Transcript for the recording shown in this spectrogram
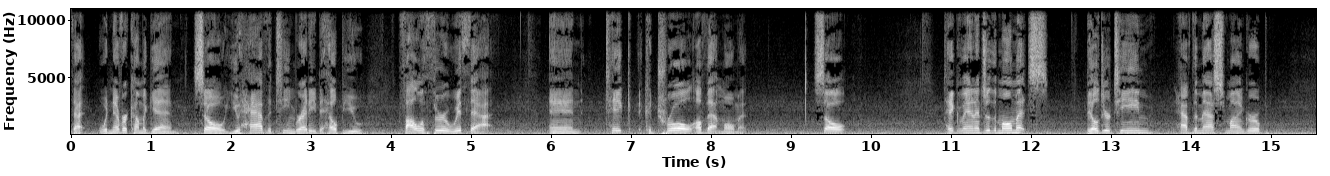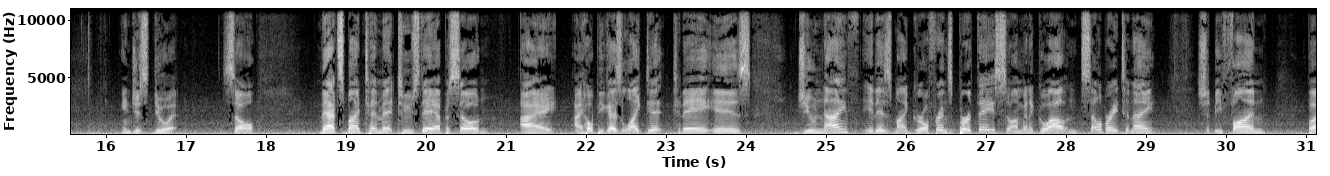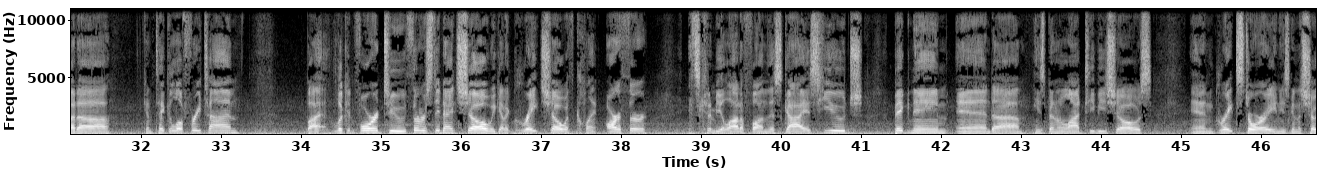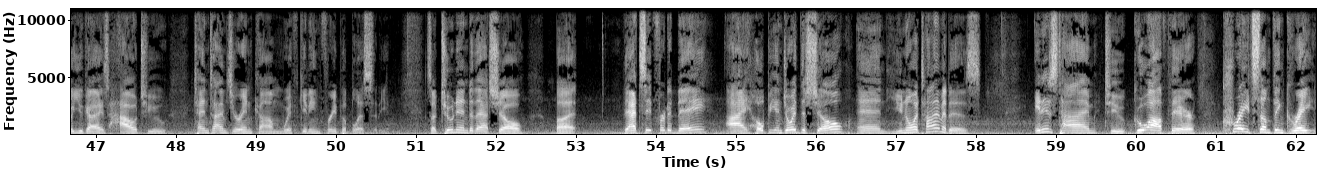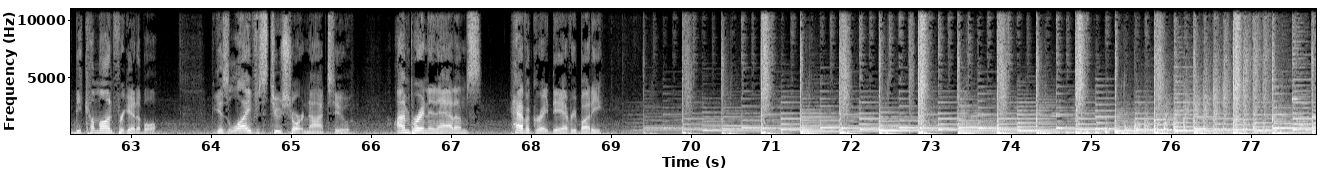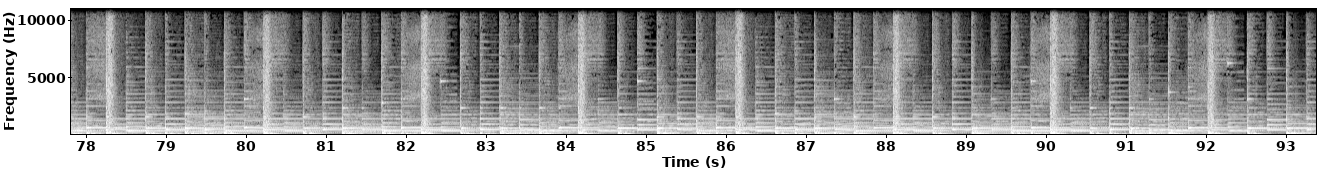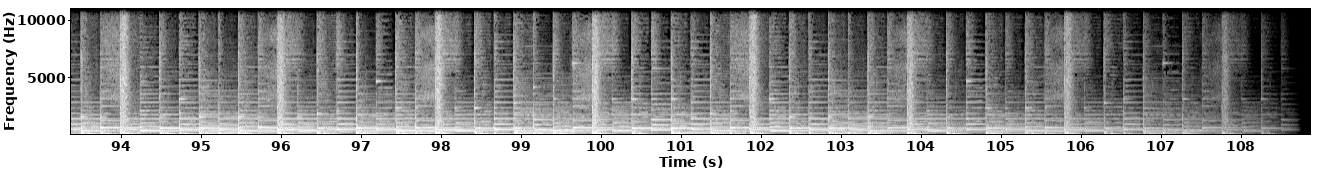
that would never come again. So you have the team ready to help you follow through with that and take control of that moment. So take advantage of the moments, build your team, have the mastermind group, and just do it. So that's my 10 minute Tuesday episode. I I hope you guys liked it. Today is June 9th. It is my girlfriend's birthday, so I'm going to go out and celebrate tonight. Should be fun, but uh can take a little free time. But looking forward to Thursday night's show. We got a great show with Clint Arthur. It's going to be a lot of fun. This guy is huge, big name, and uh, he's been in a lot of TV shows and great story. And he's going to show you guys how to 10 times your income with getting free publicity. So tune into that show. But that's it for today. I hope you enjoyed the show, and you know what time it is. It is time to go out there, create something great, and become unforgettable. Because life is too short not to. I'm Brandon Adams. Have a great day, everybody.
